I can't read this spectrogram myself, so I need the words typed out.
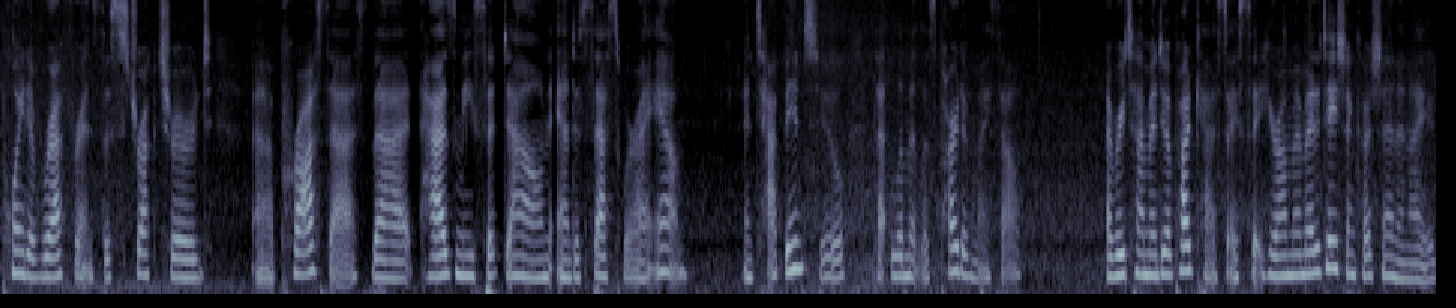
point of reference, this structured uh, process that has me sit down and assess where I am and tap into that limitless part of myself. Every time I do a podcast, I sit here on my meditation cushion and I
